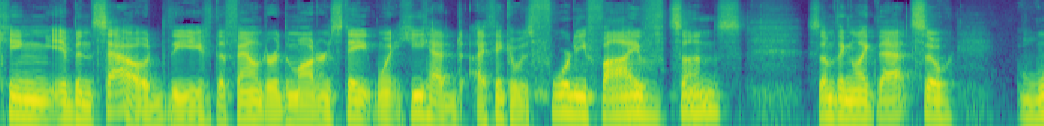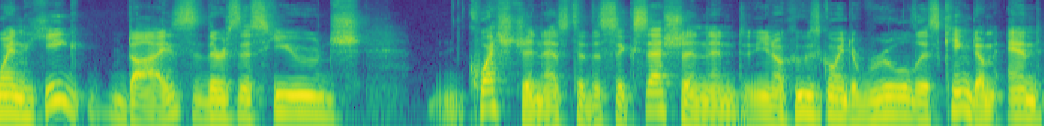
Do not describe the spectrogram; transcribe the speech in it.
King Ibn Saud, the, the founder of the modern state, when he had, I think it was 45 sons, something like that. So when he dies, there's this huge question as to the succession and you know who's going to rule this kingdom. And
